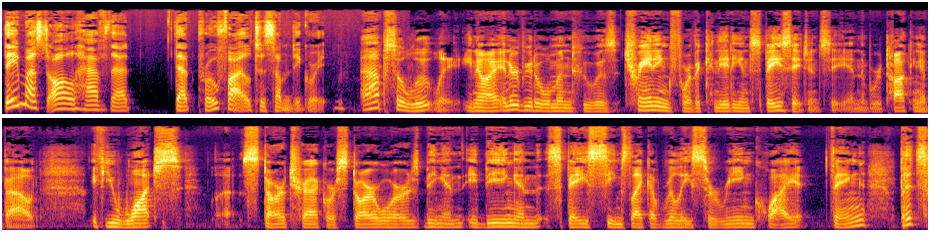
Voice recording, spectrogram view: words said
they must all have that that profile to some degree. Absolutely. You know, I interviewed a woman who was training for the Canadian Space Agency, and we were talking about if you watch uh, Star Trek or Star Wars, being in being in space seems like a really serene, quiet thing, but it's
